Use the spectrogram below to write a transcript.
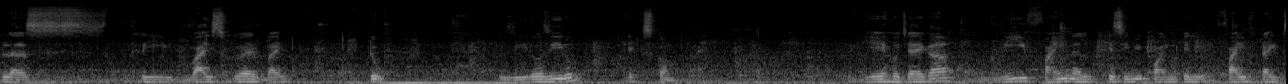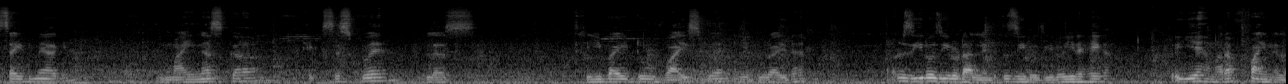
plus three Y square by two zero zero X comma तो ये हो जाएगा वी फाइनल किसी भी पॉइंट के लिए फाइव राइट साइड में आ गया माइनस का X square plus three by two Y square ये पूरा इधर. और ज़ीरो ज़ीरो डालने में तो ज़ीरो ज़ीरो ही रहेगा. तो ये हमारा फाइनल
